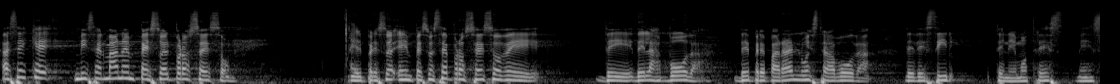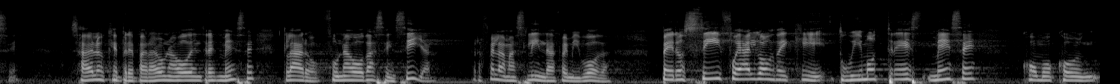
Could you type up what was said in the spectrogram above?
Así es que, mis hermanos, empezó el proceso. empezó ese proceso de, de, de las bodas, de preparar nuestra boda, de decir, tenemos tres meses. ¿Saben los que prepararon una boda en tres meses? Claro, fue una boda sencilla, pero fue la más linda, fue mi boda. Pero sí fue algo de que tuvimos tres meses como con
